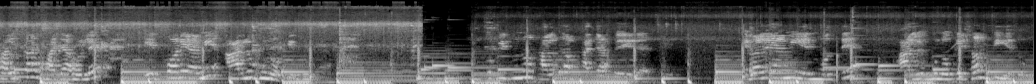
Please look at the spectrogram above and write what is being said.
হালকা ভাজা হলে এরপরে আমি আলুগুলোকে দেবো। ফুলকপিগুলো হালকা ভাজা হয়ে গেছে। এবারে আমি এর মধ্যে আলুগুলোকে সব দিয়ে দেবো।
